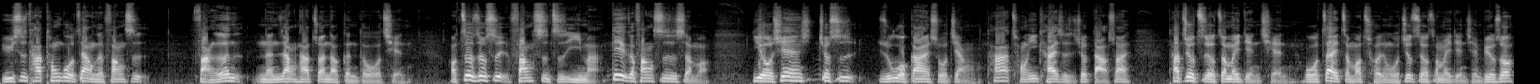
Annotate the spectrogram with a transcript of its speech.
于是他通过这样的方式，反而能让他赚到更多的钱。哦，这就是方式之一嘛。第二个方式是什么？有些人就是如我刚才所讲，他从一开始就打算，他就只有这么一点钱，我再怎么存，我就只有这么一点钱。比如说，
